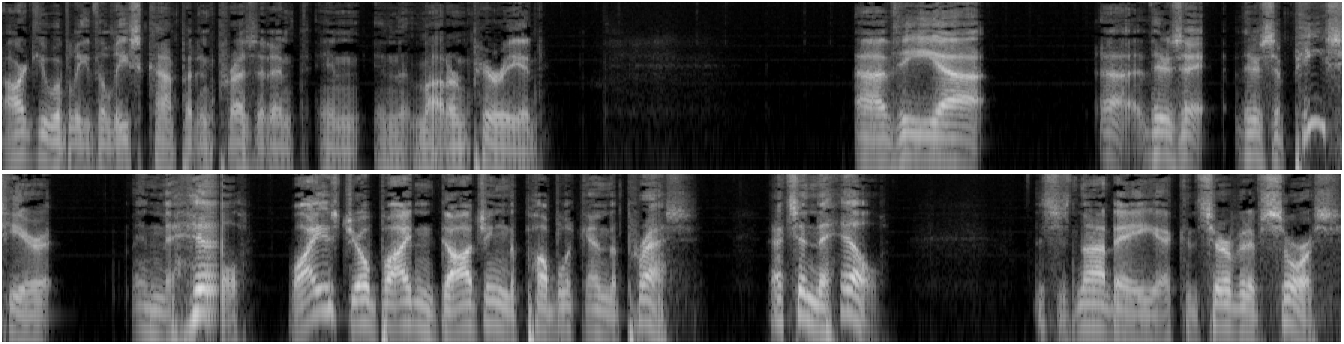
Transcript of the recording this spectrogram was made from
arguably the least competent president in, in the modern period, uh, the uh, uh, there's a there's a piece here in the Hill. Why is Joe Biden dodging the public and the press? That's in the Hill. This is not a, a conservative source.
